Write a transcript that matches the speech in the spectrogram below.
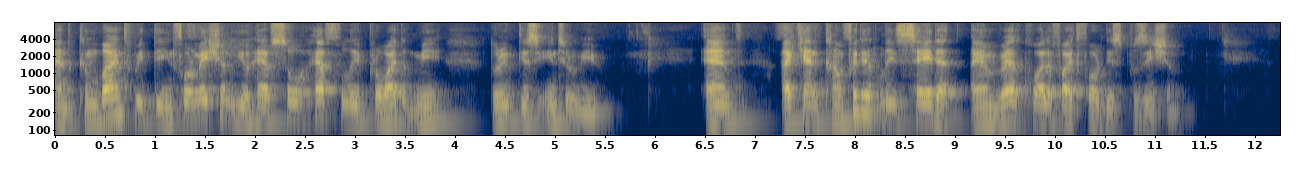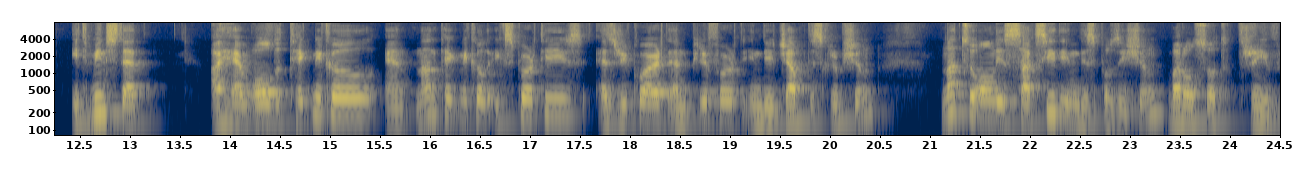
and combined with the information you have so helpfully provided me during this interview. And I can confidently say that I am well qualified for this position. It means that I have all the technical and non-technical expertise as required and preferred in the job description, not to only succeed in this position, but also to thrive.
